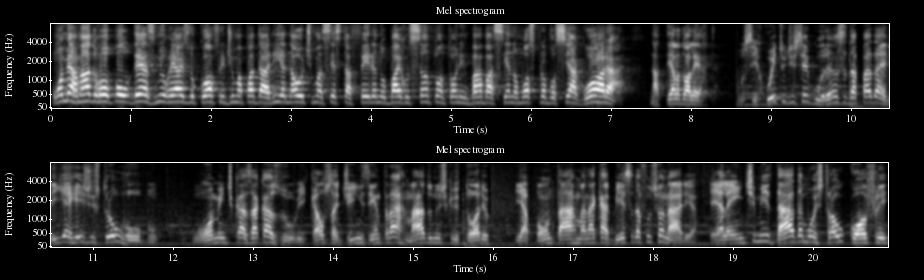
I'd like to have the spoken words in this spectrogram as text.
Um homem armado roubou 10 mil reais do cofre de uma padaria na última sexta-feira no bairro Santo Antônio, em Barbacena. Eu mostro para você agora, na tela do alerta. O circuito de segurança da padaria registrou o roubo. O homem de casaca azul e calça jeans entra armado no escritório e aponta a arma na cabeça da funcionária. Ela é intimidada a mostrar o cofre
